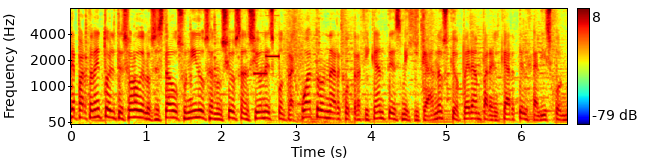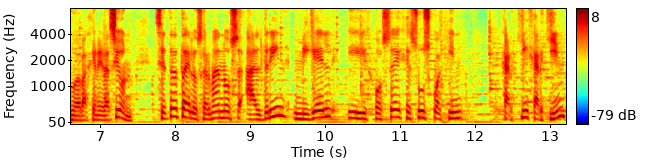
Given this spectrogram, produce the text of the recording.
El Departamento del Tesoro de los Estados Unidos anunció sanciones contra cuatro narcotraficantes mexicanos que operan para el cártel Jalisco Nueva Generación. Se trata de los hermanos Aldrin, Miguel y José Jesús Joaquín Jarquín Jarquín,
